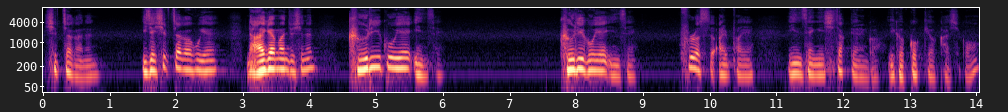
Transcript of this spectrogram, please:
십자가는 이제 십자가 후에 나에게만 주시는 그리고의 인생 그리고의 인생 플러스 알파의 인생이 시작되는 거 이거 꼭 기억하시고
